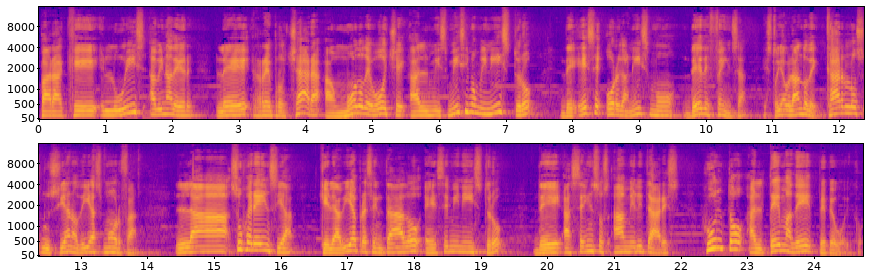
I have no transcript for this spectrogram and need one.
para que Luis Abinader le reprochara a modo de boche al mismísimo ministro de ese organismo de defensa, estoy hablando de Carlos Luciano Díaz Morfa, la sugerencia que le había presentado ese ministro de ascensos a militares junto al tema de Pepe Boico.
